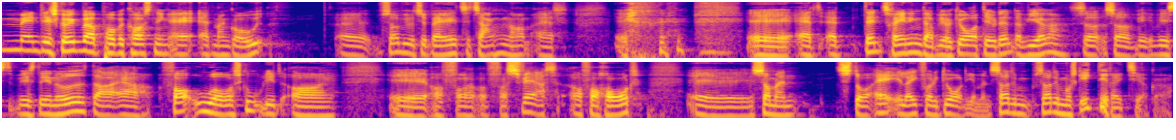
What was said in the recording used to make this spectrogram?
men det skal jo ikke være på bekostning af, at man går ud. Øh, så er vi jo tilbage til tanken om, at, øh, Øh, øh, at, at den træning, der bliver gjort, det er jo den, der virker. Så, så hvis, hvis det er noget, der er for uoverskueligt og, øh, og for, for svært og for hårdt, øh, så man står af eller ikke får det gjort, jamen så er det, så er det måske ikke det rigtige at gøre.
